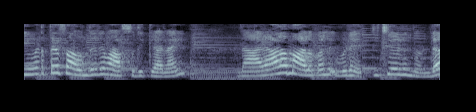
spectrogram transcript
ഇവിടുത്തെ സൗന്ദര്യം ആസ്വദിക്കാനായി ധാരാളം ആളുകൾ ഇവിടെ എത്തിച്ചേരുന്നുണ്ട്.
